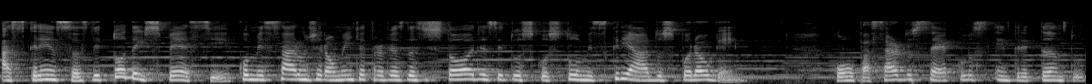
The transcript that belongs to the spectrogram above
As crenças de toda espécie começaram geralmente através das histórias e dos costumes criados por alguém. Com o passar dos séculos, entretanto,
